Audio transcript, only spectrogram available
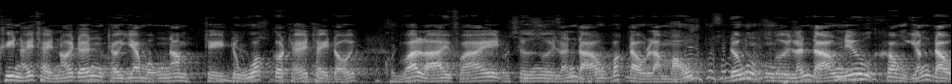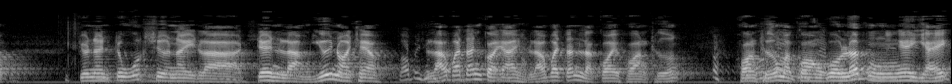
Khi nãy thầy nói đến thời gian một năm thì Trung Quốc có thể thay đổi và lại phải từ người lãnh đạo bắt đầu làm mẫu. Đúng, người lãnh đạo nếu không dẫn đầu. Cho nên Trung Quốc xưa nay là trên làm dưới noi theo. Lão bá tánh coi ai? Lão bá tánh là coi hoàng thượng. Hoàng thượng mà còn vô lớp nghe dạy,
